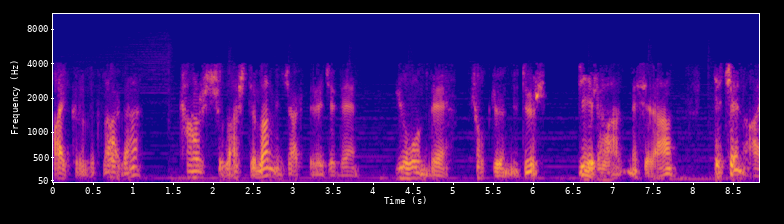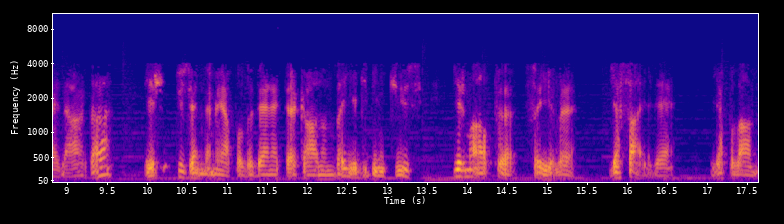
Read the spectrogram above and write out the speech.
aykırılıklarla karşılaştırılamayacak derecede yoğun ve çok yönlüdür. Zira mesela geçen aylarda bir düzenleme yapıldı Dernekler Kanunu'nda 7226 sayılı yasa ile yapılan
